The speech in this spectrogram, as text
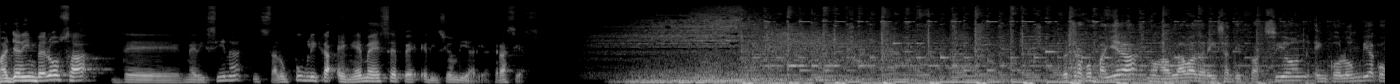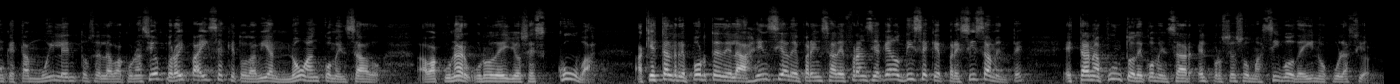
Marjarín Velosa de Medicina y Salud Pública en MSP Edición Diaria. Gracias. Nuestra compañera nos hablaba de la insatisfacción en Colombia con que están muy lentos en la vacunación, pero hay países que todavía no han comenzado a vacunar. Uno de ellos es Cuba. Aquí está el reporte de la agencia de prensa de Francia que nos dice que precisamente están a punto de comenzar el proceso masivo de inoculación.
